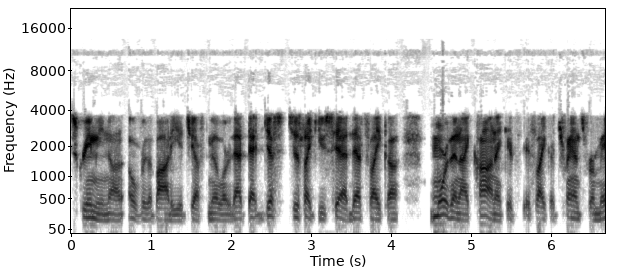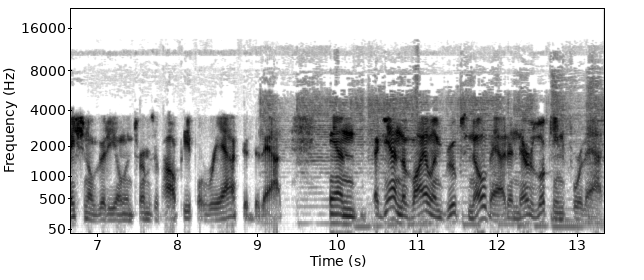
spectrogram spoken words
screaming on, over the body of Jeff Miller. That that just just like you said, that's like a more than iconic. It's it's like a transformational video in terms of how people reacted to that. And again, the violent groups know that, and they're looking for that.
